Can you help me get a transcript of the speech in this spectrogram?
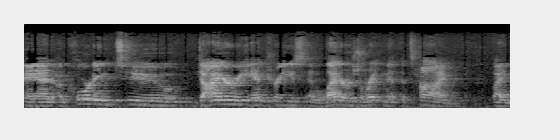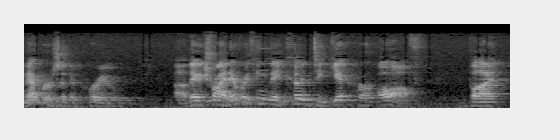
And according to diary entries and letters written at the time by members of the crew, uh, they tried everything they could to get her off, but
